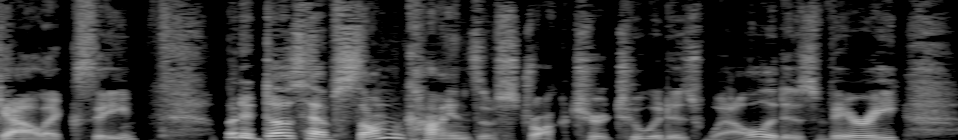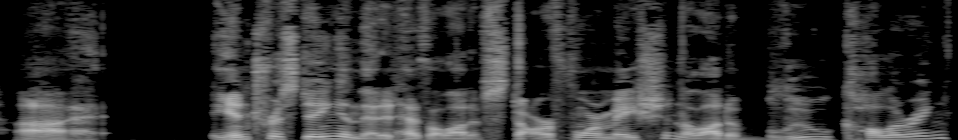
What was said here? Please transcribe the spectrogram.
galaxy, but it does have some kinds of structure to it as well. It is very uh, interesting in that it has a lot of star formation, a lot of blue coloring,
